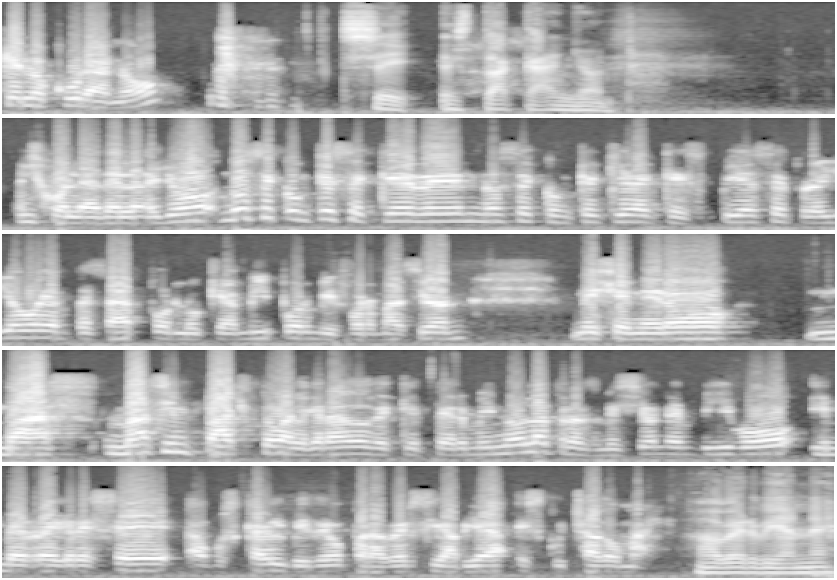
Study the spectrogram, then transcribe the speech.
Qué locura, ¿no? Sí, está cañón. Híjole, Adela, yo no sé con qué se quede, no sé con qué quiera que empiece, pero yo voy a empezar por lo que a mí, por mi formación, me generó más, más impacto al grado de que terminó la transmisión en vivo y me regresé a buscar el video para ver si había escuchado mal. A ver, viene.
